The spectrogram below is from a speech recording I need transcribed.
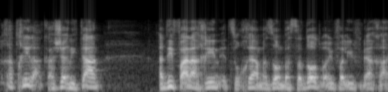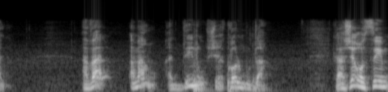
לכתחילה, כאשר ניתן, עדיף היה להכין את צורכי המזון בשדות, במפעלים לפני החג. אבל, אמרנו, הדין הוא שהכל מותר. כאשר עושים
